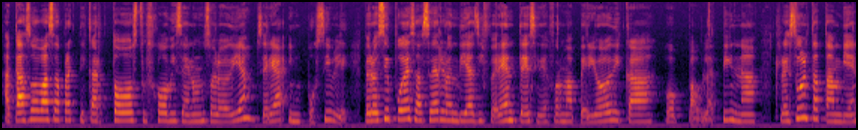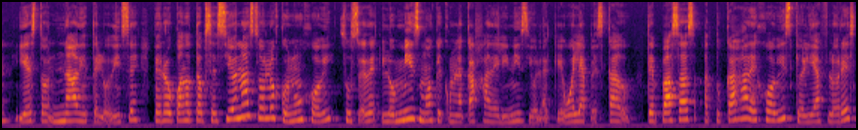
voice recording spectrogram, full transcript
¿acaso vas a practicar todos tus hobbies en un solo día? Sería imposible, pero sí puedes hacerlo en días diferentes y de forma periódica o paulatina. Resulta también, y esto nadie te lo dice, pero cuando te obsesionas solo con un hobby, sucede lo mismo que con la caja del inicio, la que huele a pescado. Te pasas a tu caja de hobbies que olía a flores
